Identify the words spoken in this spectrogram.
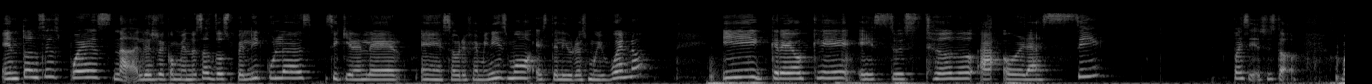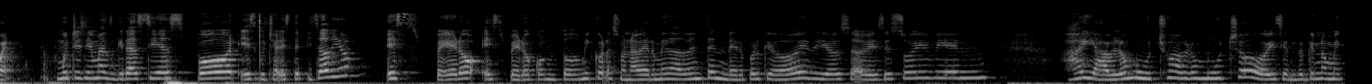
Entonces, pues nada, les recomiendo esas dos películas. Si quieren leer eh, sobre feminismo, este libro es muy bueno. Y creo que eso es todo. Ahora sí. Pues sí, eso es todo. Bueno, Muchísimas gracias por escuchar este episodio. espero, espero con todo mi corazón haberme dado a entender porque, ay Dios, a veces soy bien... Ay, hablo mucho, hablo mucho y siento que no me,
